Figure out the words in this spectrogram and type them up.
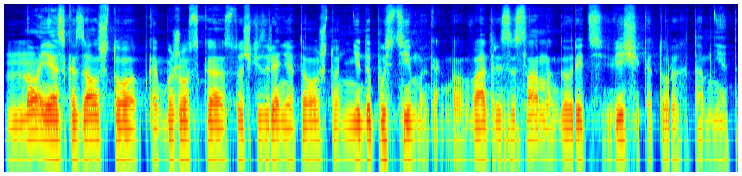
Но я сказал, что как бы жестко с точки зрения того, что недопустимо как бы в адрес ислама говорить вещи, которых там нет.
